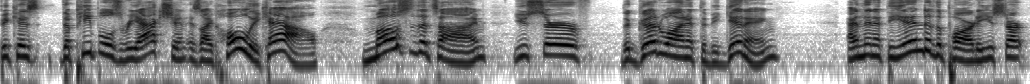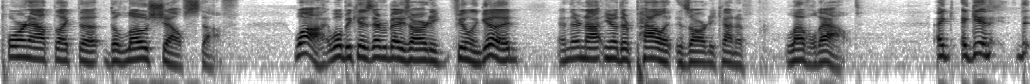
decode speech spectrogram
because the people's reaction is like, holy cow. Most of the time, you serve the good wine at the beginning, and then at the end of the party, you start pouring out like the, the low shelf stuff. Why? Well, because everybody's already feeling good and they're not, you know, their palate is already kind of leveled out. Again, the,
